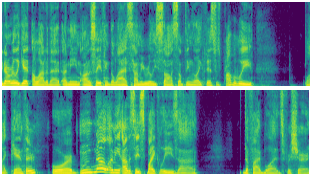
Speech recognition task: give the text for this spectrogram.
you don't really get a lot of that. I mean, honestly, I think the last time we really saw something like this was probably Black Panther or mm, no, I mean, I would say Spike Lee's uh Five Bloods for sure.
